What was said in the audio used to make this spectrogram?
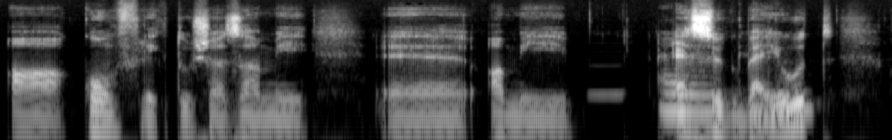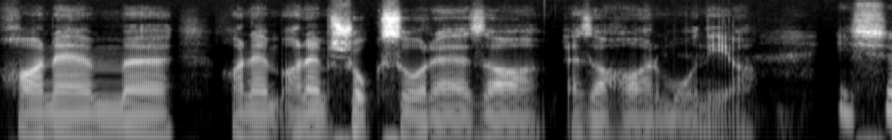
a konfliktus az, ami, ami eszükbe jut, hanem, hanem, hanem sokszor ez a, ez a harmónia. És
